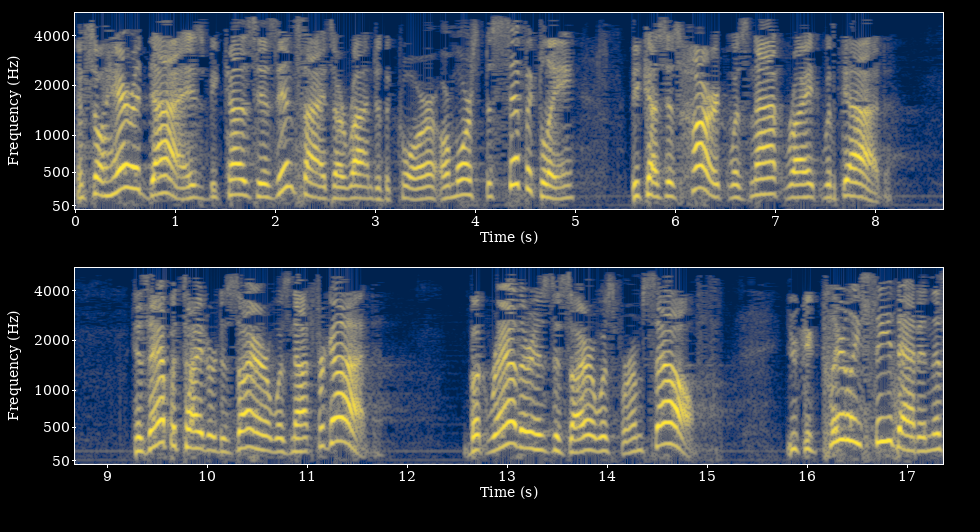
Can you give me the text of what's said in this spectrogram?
And so Herod dies because his insides are rotten to the core, or more specifically, because his heart was not right with God. His appetite or desire was not for God, but rather his desire was for himself. You can clearly see that in this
